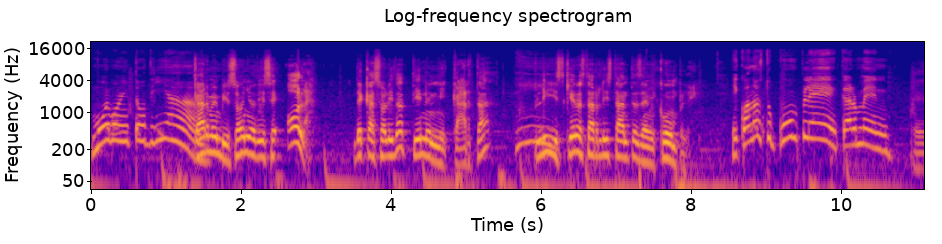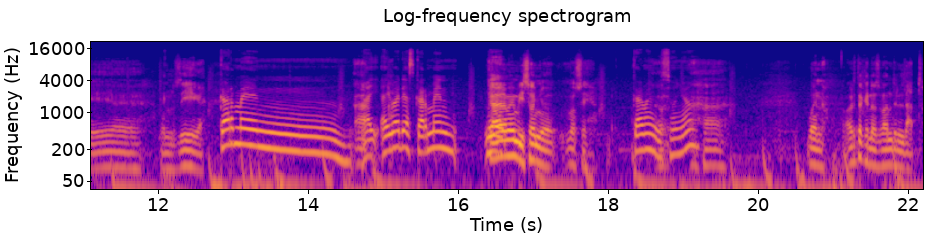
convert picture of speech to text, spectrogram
Muy bonito día. Carmen Bisoño dice, hola, ¿de casualidad tienen mi carta? Please, quiero estar lista antes de mi cumple. ¿Y cuándo es tu cumple, Carmen? Eh, que nos diga. Carmen. Ah. Hay, hay varias Carmen. Mira, Carmen Bisoño, no sé. Carmen Bisoño. Ajá. Bueno, ahorita que nos mande el dato.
